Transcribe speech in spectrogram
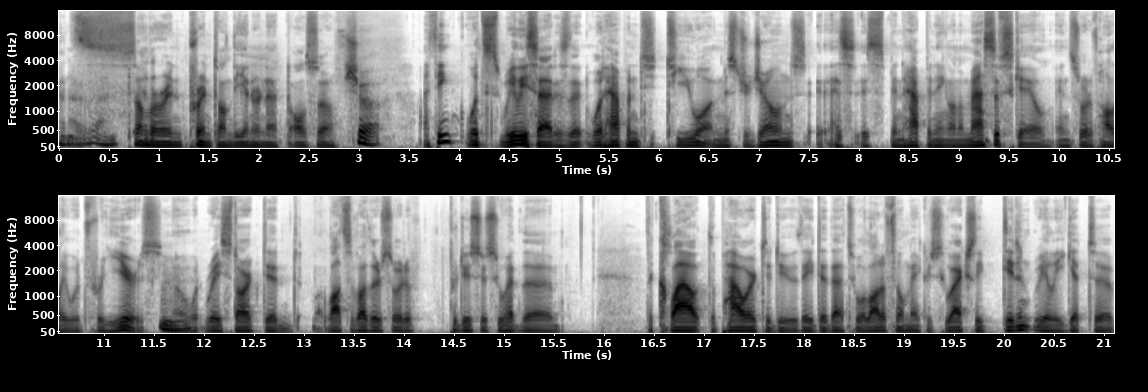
You know, and, Some are in print on the internet also. sure. I think what's really sad is that what happened to you on Mr. Jones has it's been happening on a massive scale in sort of Hollywood for years. You know Mhm. what Ray Stark did, lots of other sort of producers who had the the clout, the power to do. They did that to a lot of filmmakers who actually didn't really get to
